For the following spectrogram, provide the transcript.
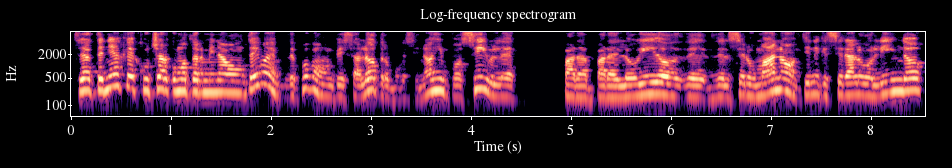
sea, tenías que escuchar cómo terminaba un tema y después cómo empieza el otro, porque si no es imposible para, para el oído del ser humano, tiene que ser algo lindo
